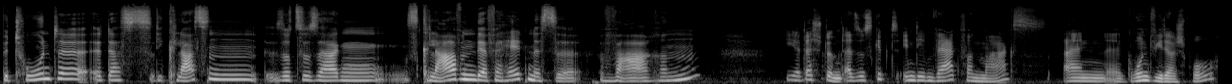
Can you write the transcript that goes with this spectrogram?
betonte, dass die Klassen sozusagen Sklaven der Verhältnisse waren. Ja, das stimmt. Also es gibt in dem Werk von Marx einen äh, Grundwiderspruch.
